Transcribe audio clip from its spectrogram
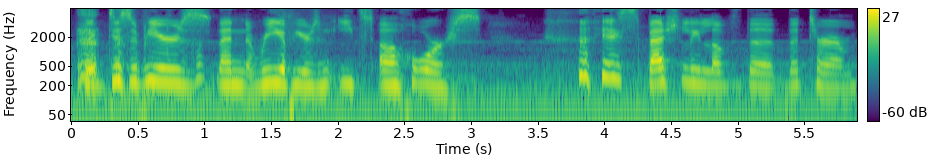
it's like disappears, then reappears and eats a horse. I especially love the the term.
